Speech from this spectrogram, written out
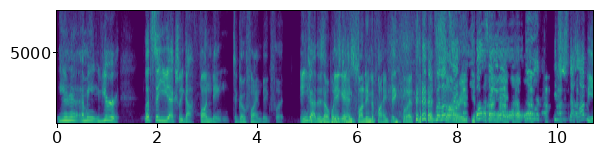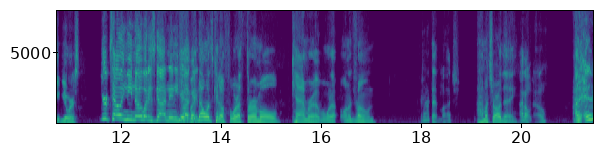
You, you know, I mean, if you're, let's say you actually got funding to go find Bigfoot, and you got this Nobody's getting ass. funding to find Bigfoot. But let's say- Sorry. say or it's just a hobby of yours. You're telling me nobody's gotten any yeah, fucking. but no one's can afford a thermal camera on a, on a drone. they're not that much. How much are they? I don't know. I mean, any,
